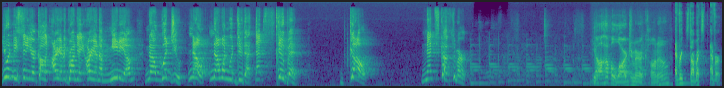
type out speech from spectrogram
You wouldn't be sitting here calling Ariana Grande Ariana Medium, now would you? No, no one would do that. That's stupid. Go! Next customer. Yeah, I'll have a large Americano. Every Starbucks ever.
